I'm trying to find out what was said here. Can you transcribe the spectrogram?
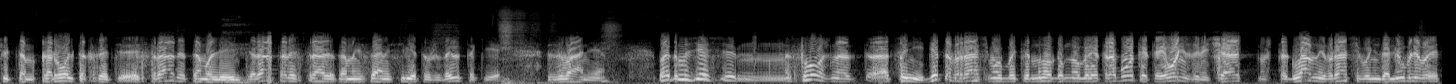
чуть там король, так сказать, эстрады там или император эстрады, там они сами себе тоже дают такие звания. Поэтому здесь сложно оценить. Где-то врач, может быть, много-много лет работает, а его не замечают, потому что главный врач его недолюбливает.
